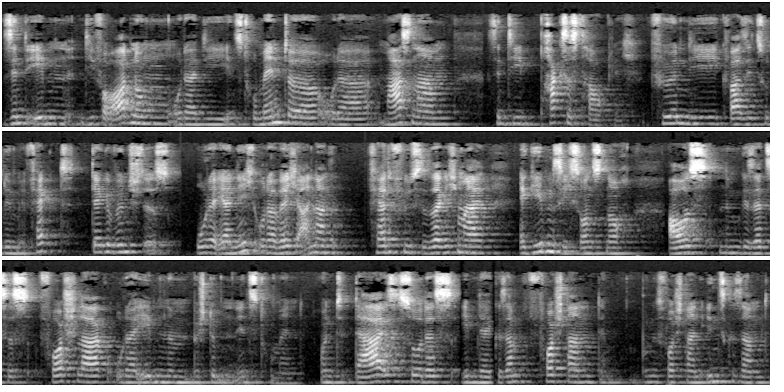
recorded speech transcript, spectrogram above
sind eben die Verordnungen oder die Instrumente oder Maßnahmen, sind die praxistauglich? Führen die quasi zu dem Effekt, der gewünscht ist oder eher nicht? Oder welche anderen Pferdefüße, sage ich mal, ergeben sich sonst noch aus einem Gesetzesvorschlag oder eben einem bestimmten Instrument? Und da ist es so, dass eben der Gesamtvorstand, der Bundesvorstand insgesamt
